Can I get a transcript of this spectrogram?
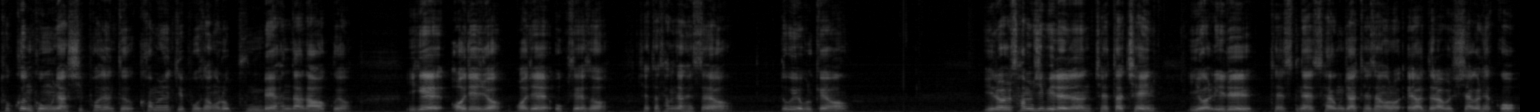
토큰 공문량 10% 커뮤니티 보상으로 분배한다 나왔고요. 이게 어제죠. 어제 옥스에서 제타 상장했어요. 또 위에 볼게요. 1월 30일에는 제타 체인 2월 1일 테스트넷 사용자 대상으로 에어드랍을 시작을 했고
